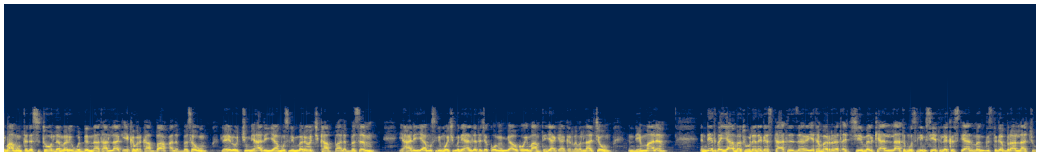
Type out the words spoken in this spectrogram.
ኢማሙም ተደስቶ ለመሪው ውድና ታላቅ የክብር ካባ አለበሰው። ለሌሎቹም የሀዲያ ሙስሊም መሪዎች ካባ አለበሰ። የሀዲያ ሙስሊሞች ምን ያህል እንደተጨቆኑ የሚያውቀው ኢማም ጥያቄ ያቀረበላቸው እንዲህም አለ እንዴት በየዓመቱ ለነገስታት ዘር የተመረጠች መልክ ያላት ሙስሊም ሴት ለክርስቲያን መንግስት ትገብራላችሁ?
